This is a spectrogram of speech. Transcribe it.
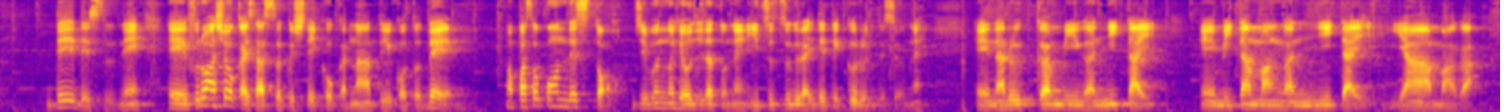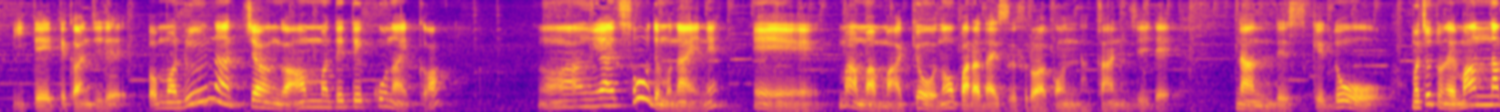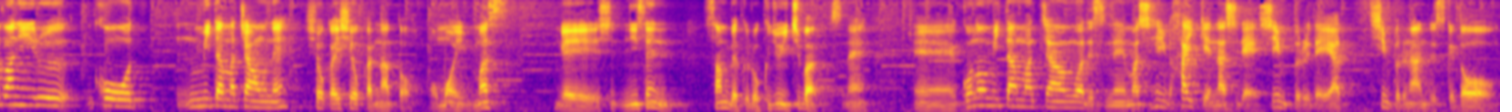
でですね、えー、フロア紹介早速していこうかなということで、まあ、パソコンですと自分の表示だとね5つぐらい出てくるんですよね、えー、ナルカミが2体、えー、ミタマンが2体ヤーマがいてって感じで。あまあルナちゃんがあんま出てこないか？あいやそうでもないね。えー、まあまあまあ今日のパラダイスフロアこんな感じで。なんですけど、まあ、ちょっとね真ん中にいるこう三玉ちゃんをね紹介しようかなと思います。えー、2361番ですね。えー、この三玉ちゃんはですね、まあ、背景なしでシンプルでやシンプルなんですけど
